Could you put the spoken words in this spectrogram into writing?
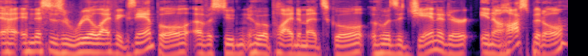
uh, and this is a real life example of a student who applied to med school who was a janitor in a hospital,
